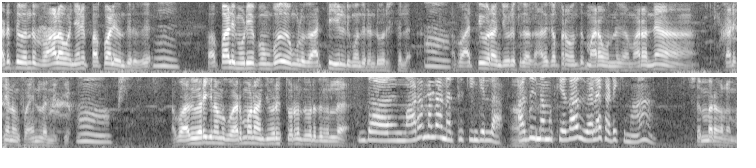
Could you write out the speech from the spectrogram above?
அடுத்து வந்து வாழை கொஞ்சம் பப்பாளி வந்துடுது பப்பாளி முடிய போகும்போது உங்களுக்கு அத்தி ஈல்டுக்கு வந்து ரெண்டு வருஷத்துல. அப்போ அத்தி ஒரு அஞ்சு வருஷத்துக்கு ஆகும் அதுக்கப்புறம் வந்து மரம் ஒன்று மரம் தான் கடைசியாக நமக்கு ஃபைனலில் நிற்கும் அப்போ அது வரைக்கும் நமக்கு வருமானம் அஞ்சு வருஷம் தொடர்ந்து வருதுங்கல்ல? இந்த மரமெல்லாம் நட்டிருக்கீங்கல்ல அது நமக்கு ஏதாவது விலை கிடைக்குமா? செம்மரங்களம்.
